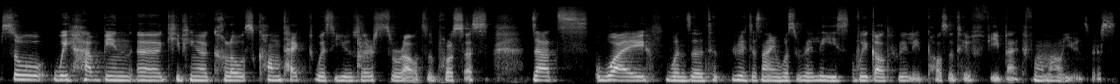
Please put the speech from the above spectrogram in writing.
so we have been uh, keeping a close contact with users throughout the process. That's why when the redesign was released we got really positive feedback from our users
